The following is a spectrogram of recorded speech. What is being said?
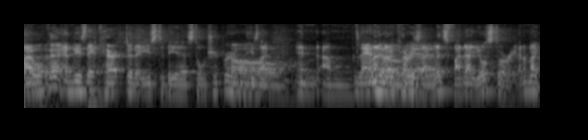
Skywalker, and there's that character that used to be a stormtrooper, and he's like, Oh. and um, Lando, Lando, Curry's yeah. like, let's find out your story, and I'm like,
